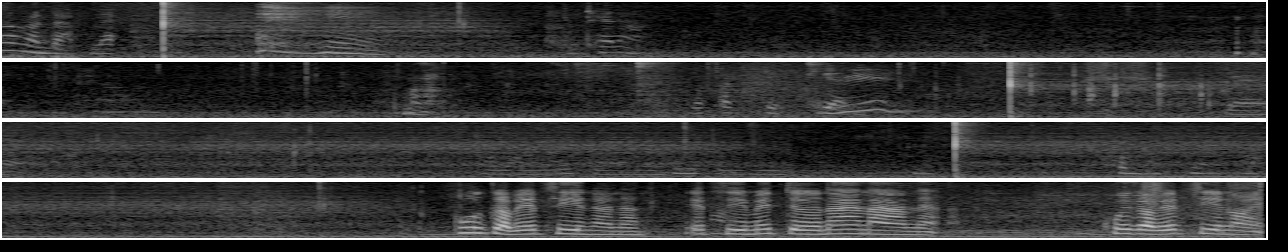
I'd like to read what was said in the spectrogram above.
อมันดับแล้วดูแค่นั้นแล้วก็จุดเทียนแหวกเอาวางไว้ก่อนเดี๋ยวพี่ดูนี่คนมันเหี่ยวแล้ว พูดกับ FC หน่อยนะ FC ไม่เจอหน้านานเนี่ย คุยกับ FC หน่อย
